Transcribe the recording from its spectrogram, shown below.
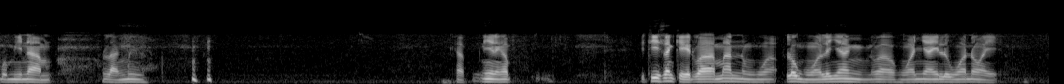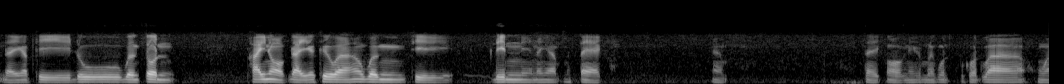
บ่มีน้ำหล้างมือ ครับนี่นะครับ วิธีสังเกตว่ามันหัวลงหัวหรือยังว่าหัวใหญ่หรือหัวน้อยใดครับที่ดูเบื้องต้นภายนอกใดก็คือว่าเฮาเบิ่งที่ ดินเนี่ยนะครับ มันแตกครับ แตกออกนี่ปรากฏปรากฏว่าหัว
